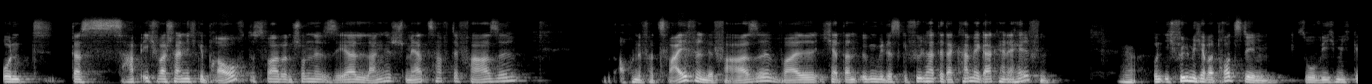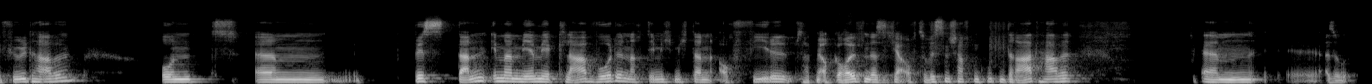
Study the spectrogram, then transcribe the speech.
Und das habe ich wahrscheinlich gebraucht. Das war dann schon eine sehr lange, schmerzhafte Phase, auch eine verzweifelnde Phase, weil ich ja dann irgendwie das Gefühl hatte, da kann mir gar keiner helfen. Ja. Und ich fühle mich aber trotzdem so, wie ich mich gefühlt habe. Und ähm, bis dann immer mehr mir klar wurde, nachdem ich mich dann auch viel, es hat mir auch geholfen, dass ich ja auch zur Wissenschaft einen guten Draht habe, ähm, äh, also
